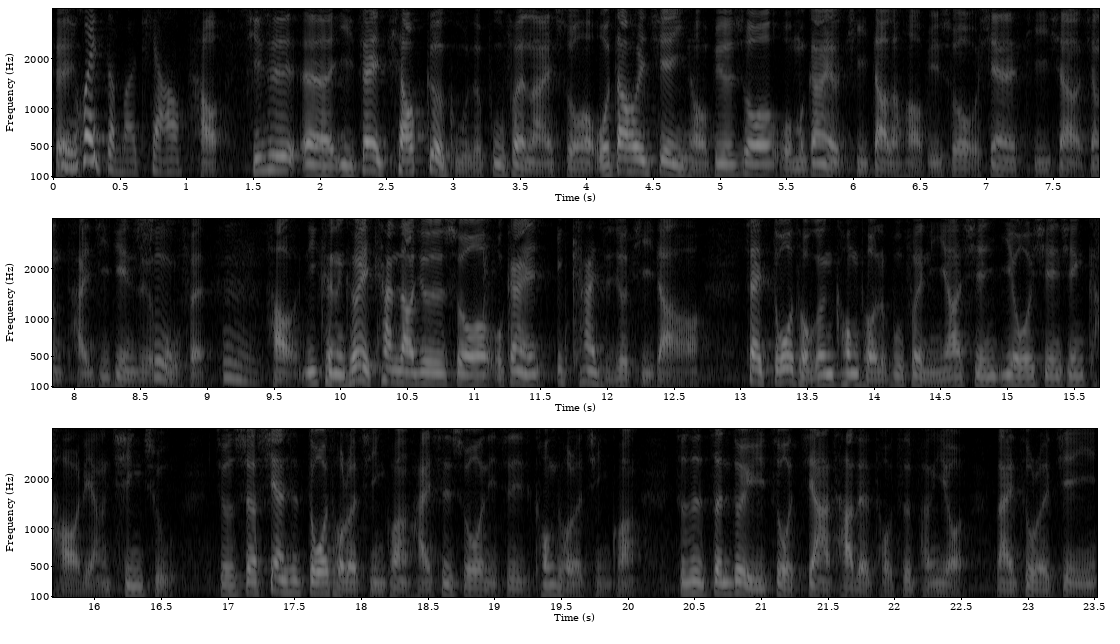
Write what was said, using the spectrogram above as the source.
你会怎么挑？好，其实呃，以在挑个股的部分来说，我倒会建议哦，比如说我们刚才有提到的哈，比如说我现在提一下像台积电这个部分，嗯，好，你可能可以看到就是说我刚才一开始就提到哦，在多头跟空头的部分，你要先优先先考量清楚。就是说，现在是多头的情况，还是说你是空头的情况？这是针对于做价差的投资朋友来做的建议。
